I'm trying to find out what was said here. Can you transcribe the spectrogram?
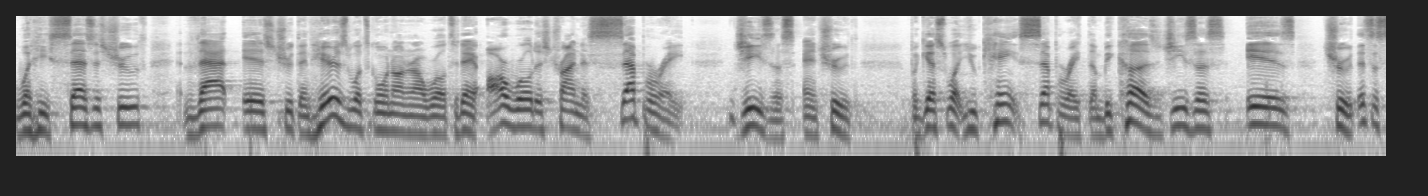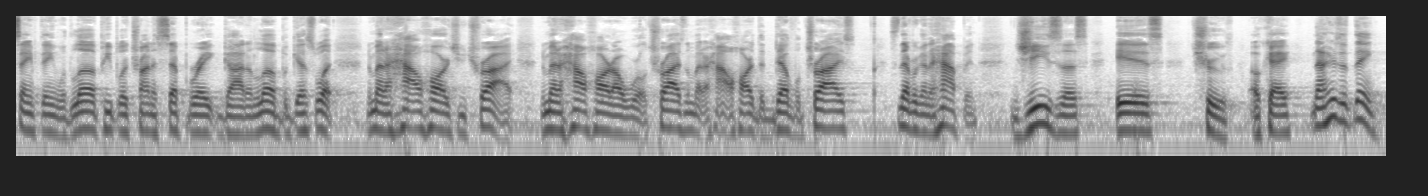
What he says is truth. That is truth. And here's what's going on in our world today our world is trying to separate Jesus and truth. But guess what? You can't separate them because Jesus is truth. It's the same thing with love. People are trying to separate God and love, but guess what? No matter how hard you try, no matter how hard our world tries, no matter how hard the devil tries, it's never going to happen. Jesus is truth, okay? Now, here's the thing.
